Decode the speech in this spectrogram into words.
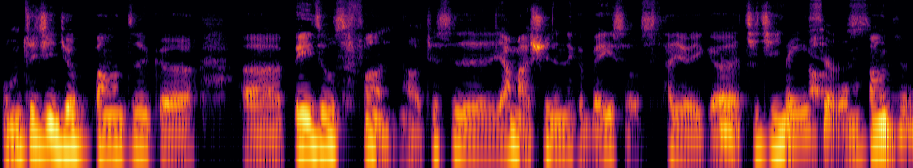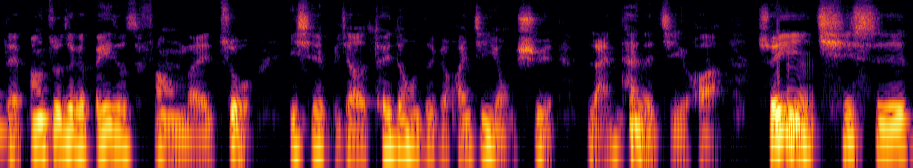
我们最近就帮这个呃 Bezos Fund 啊，就是亚马逊的那个 Bezos，它有一个嗯基金、啊我们帮嗯对帮助这个 Bezos Fund 来做一些比较推动这个环境永续、蓝碳的计划，所以嗯。其实。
